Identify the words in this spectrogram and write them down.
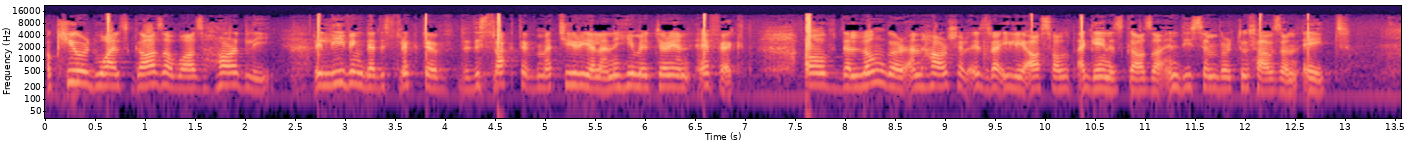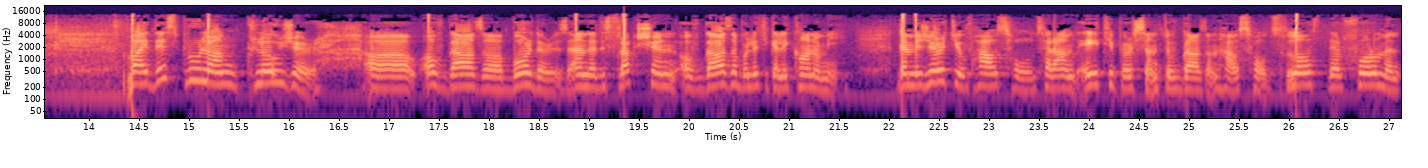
occurred whilst Gaza was hardly relieving the destructive, the destructive material and humanitarian effect of the longer and harsher Israeli assault against Gaza in December 2008. By this prolonged closure uh, of Gaza borders and the destruction of Gaza political economy, the majority of households, around 80% of Gazan households, lost their formal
